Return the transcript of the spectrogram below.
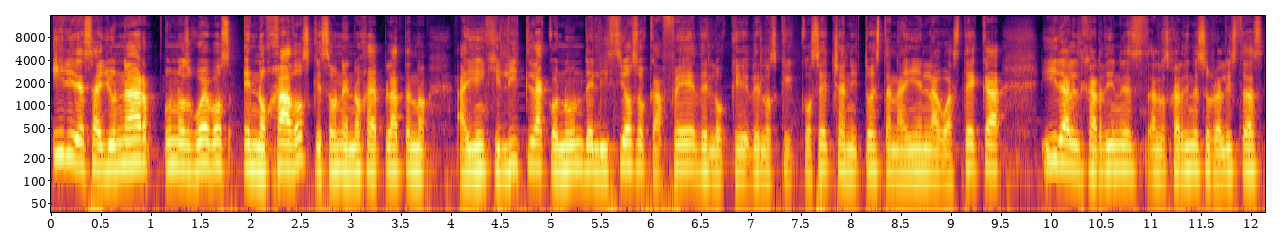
ir y desayunar unos huevos enojados, que son en hoja de plátano, ahí en Gilitla, con un delicioso café de, lo que, de los que cosechan y tuestan ahí en la Huasteca, ir al jardines, a los jardines surrealistas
